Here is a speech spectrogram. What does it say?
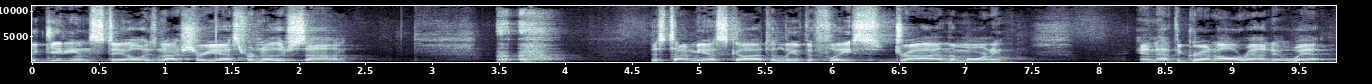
But Gideon still is not sure. He asks for another sign. this time he asks God to leave the fleece dry in the morning and have the ground all around it wet.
